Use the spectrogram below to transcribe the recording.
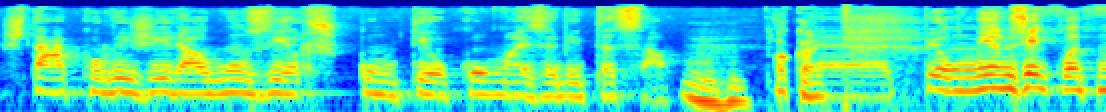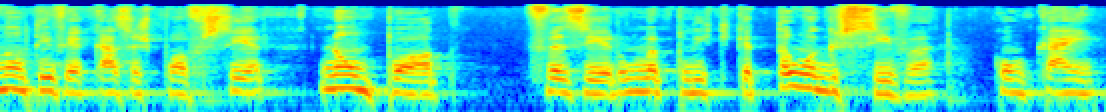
está a corrigir alguns erros que cometeu com mais habitação. Uhum. Okay. Uh, pelo menos enquanto não tiver casas para oferecer, não pode fazer uma política tão agressiva com quem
